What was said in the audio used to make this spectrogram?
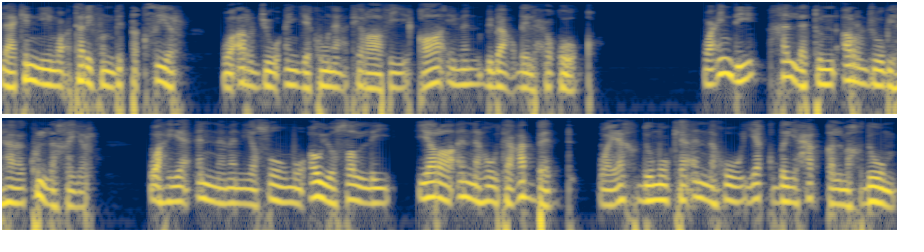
لكني معترف بالتقصير وأرجو أن يكون اعترافي قائما ببعض الحقوق. وعندي خلة أرجو بها كل خير وهي أن من يصوم أو يصلي يرى أنه تعبد ويخدم كأنه يقضي حق المخدوم.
